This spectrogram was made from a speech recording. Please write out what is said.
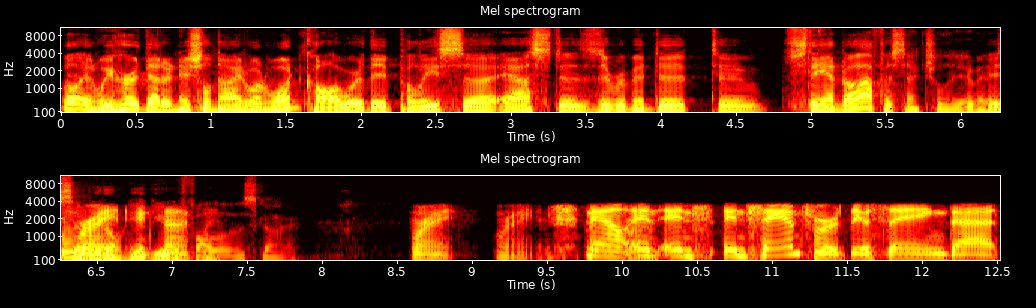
Well, and we heard that initial 911 call where the police uh, asked uh, Zimmerman to, to stand off, essentially. I mean, they said, right, we don't need exactly. you to follow this guy. Right, right. Now, in, in, in Sanford, they're saying that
